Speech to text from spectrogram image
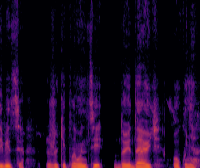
Подивіться, жуки-плавунці доїдають окуня.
